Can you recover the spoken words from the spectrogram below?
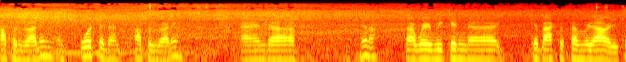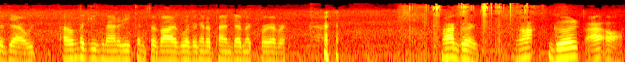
up and running, and sports events up and running and uh, you know that way we can uh, get back to some reality. Because yeah, we, I don't think humanity can survive living in a pandemic forever. not good, not good at all.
